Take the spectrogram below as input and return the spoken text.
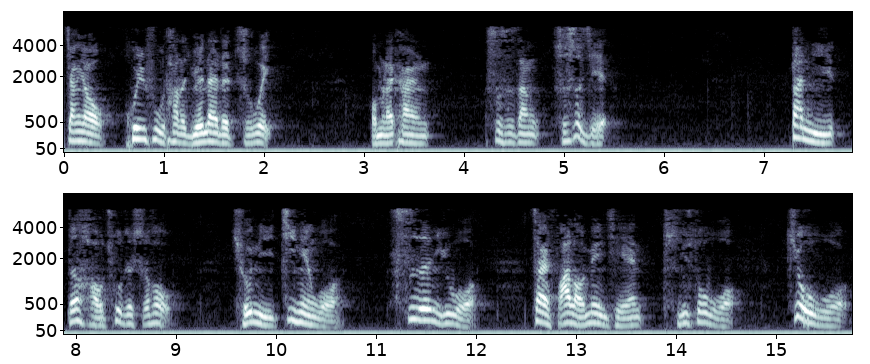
将要恢复他的原来的职位。我们来看四十章十四节。但你得好处的时候，求你纪念我，施恩于我，在法老面前提说我，救我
